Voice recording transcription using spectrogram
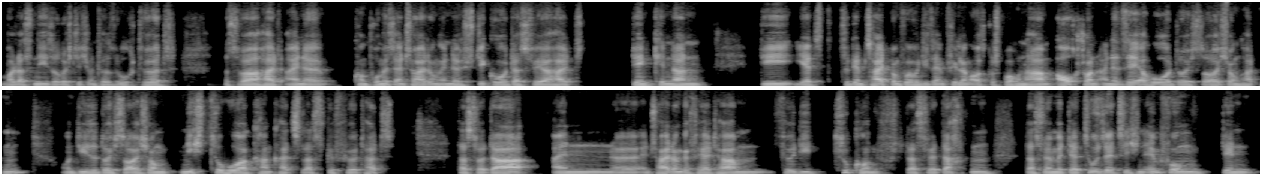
weil das nie so richtig untersucht wird. Es war halt eine Kompromissentscheidung in der STIKO, dass wir halt den Kindern, die jetzt zu dem Zeitpunkt, wo wir diese Empfehlung ausgesprochen haben, auch schon eine sehr hohe Durchseuchung hatten und diese Durchseuchung nicht zu hoher Krankheitslast geführt hat, dass wir da eine Entscheidung gefällt haben für die Zukunft, dass wir dachten, dass wir mit der zusätzlichen Impfung den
